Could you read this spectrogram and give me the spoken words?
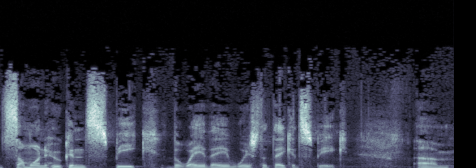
someone who can speak the way they wish that they could speak. Um,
